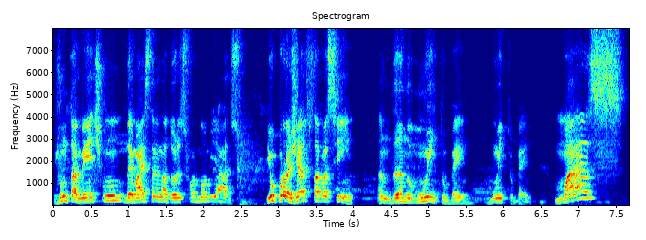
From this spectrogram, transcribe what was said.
juntamente com demais treinadores que foram nomeados. E o projeto estava assim, andando muito bem, muito bem. Mas,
